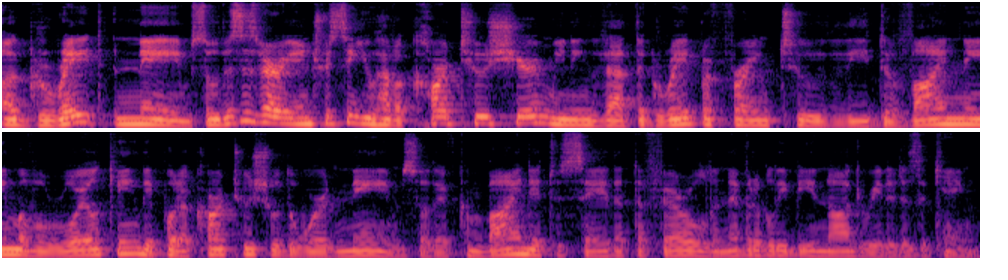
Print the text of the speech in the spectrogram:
a great name. So this is very interesting. You have a cartouche here, meaning that the great referring to the divine name of a royal king. They put a cartouche with the word name. So they've combined it to say that the pharaoh will inevitably be inaugurated as a king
